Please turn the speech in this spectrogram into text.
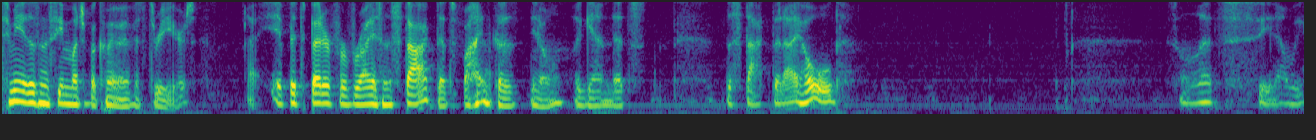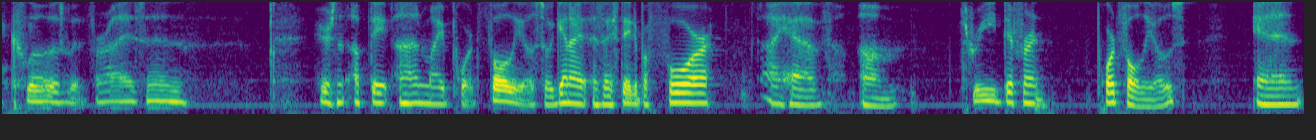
to me, it doesn't seem much of a commitment if it's three years. If it's better for Verizon stock, that's fine because, you know, again, that's the stock that I hold. So let's see. Now we close with Verizon. Here's an update on my portfolio. So again, I, as I stated before, I have um, three different portfolios, and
